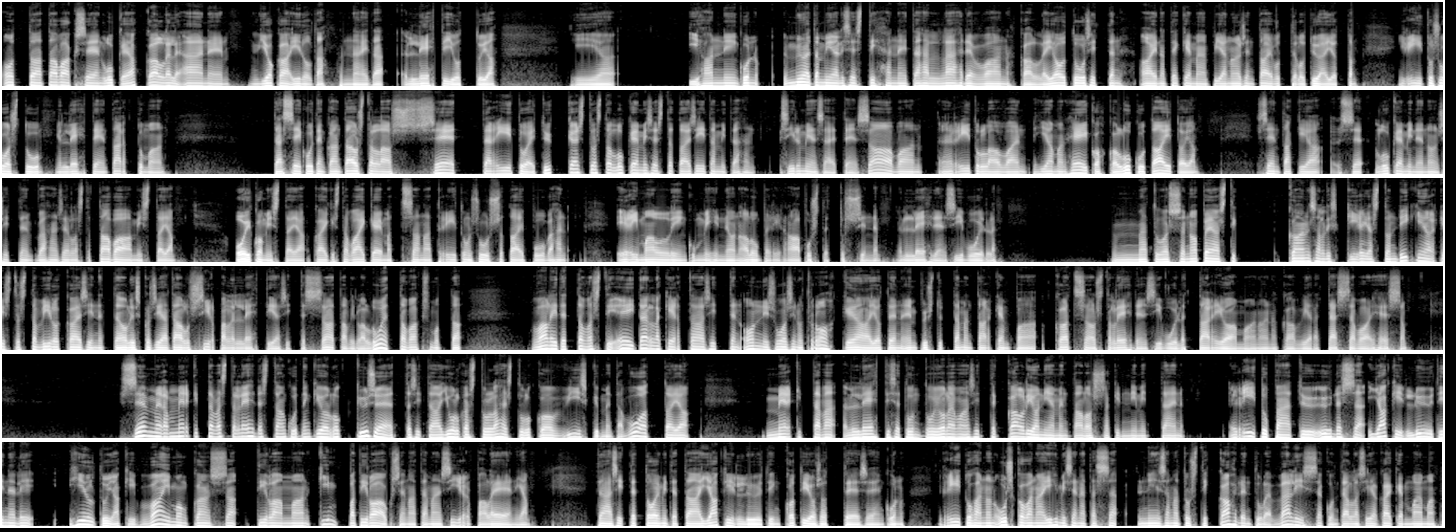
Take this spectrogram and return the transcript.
ottaa tavakseen lukea Kallelle ääneen joka ilta näitä lehtijuttuja. Ja ihan niin kuin myötämielisesti hän ei tähän lähde, vaan Kalle joutuu sitten aina tekemään pianoisen taivuttelutyö, jotta Riitu suostuu lehteen tarttumaan. Tässä ei kuitenkaan taustalla ole se, että Riitu ei tykkäisi tuosta lukemisesta tai siitä, mitä hän silmiensä eteen saa, vaan Riitulla on vain hieman heikohko lukutaito ja sen takia se lukeminen on sitten vähän sellaista tavaamista ja oikomista ja kaikista vaikeimmat sanat Riitun suussa taipuu vähän eri malliin kuin mihin ne on alun perin raapustettu sinne lehden sivuille. Mä tuossa nopeasti kansalliskirjaston digiarkistosta vilkaisin, että olisiko sieltä ollut sirpalelehtiä sitten saatavilla luettavaksi, mutta valitettavasti ei tällä kertaa sitten onni suosinut rohkeaa, joten en pysty tämän tarkempaa katsausta lehden sivuille tarjoamaan ainakaan vielä tässä vaiheessa – sen verran merkittävästä lehdestä on kuitenkin ollut kyse, että sitä on julkaistu lähestulkoon 50 vuotta ja merkittävä lehti se tuntui olevan sitten Kallioniemen talossakin, nimittäin Riitu päätyy yhdessä Jakin Lyytin eli Hiltujakin vaimon kanssa tilaamaan kimppatilauksena tämän sirpaleen. Ja tämä sitten toimitetaan Jakin Lyytin kotiosoitteeseen, kun Riituhan on uskovana ihmisenä tässä niin sanotusti kahden tulen välissä, kun tällaisia kaiken maailman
